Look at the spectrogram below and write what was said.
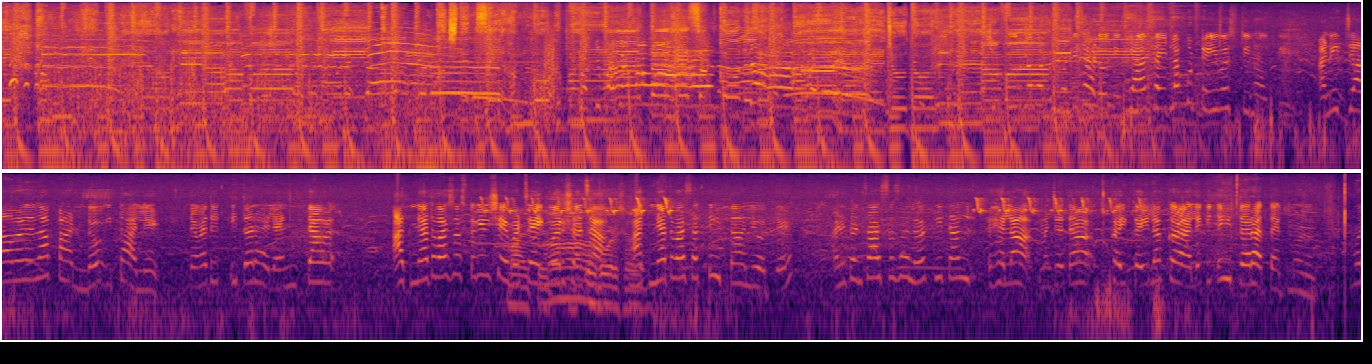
के हम उन्हें आवारगी कुछ दिन से हम लोग बन आता है सबको नजर आया है जो दौर है आवारगी ह्या साईडला कुठेही वस्ती नव्हती. आणि ज्या वेळेला पांडव इथं आले तेव्हा ते इथं राहिले. आणि अज्ञातवास असतो की शेवटच्या एक वर्षाचा? अज्ञातवासात ते इथं आले होते. आणि त्यांचं असं झालं की त्या ह्याला म्हणजे त्या कैकईला कळाले की ते इथं राहत आहेत म्हणून. मग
